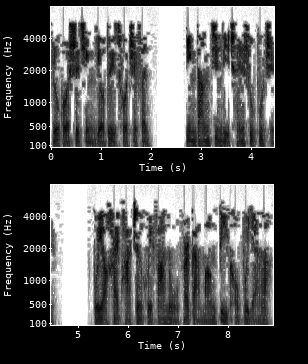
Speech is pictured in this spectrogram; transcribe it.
如果事情有对错之分，应当尽力陈述不止，不要害怕朕会发怒而赶忙闭口不言了。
